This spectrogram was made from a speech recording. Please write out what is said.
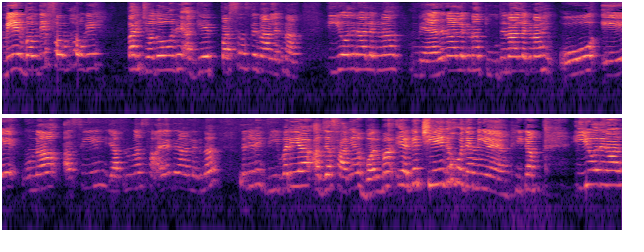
ਮੇਨ ਵਰਬ ਫਾਰਮ ਹੋ ਗਈ, ਪਰ ਜਦੋਂ ਉਹਨੇ ਅੱਗੇ ਪਰਸਨਸ ਦੇ ਨਾਲ ਲਿਖਣਾ, ਈਓ ਦੇ ਨਾਲ ਲਿਖਣਾ, ਮੈਂ ਦੇ ਨਾਲ ਲੱਗਣਾ ਤੂੰ ਦੇ ਨਾਲ ਲੱਗਣਾ ਉਹ ਇਹ ਉਹਨਾਂ ਅਸੀਂ, ਜਾਂ ਫਿਰ ਉਹਨਾਂ ਸਾਰਿਆਂ ਦੇ ਨਾਲ ਲੱਗਣਾ ਤੇ ਜਿਹੜੀ ਵੀਵਰ ਆ, ਅੱਜ ਸਾਰੀਆਂ ਵਰਬਾਂ ਇਹ ਅੱਗੇ ਚੇਂਜ ਹੋ ਜਾਂਦੀਆਂ ਆ, ਠੀਕ ਆ। ਈਓ ਦੇ ਨਾਲ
